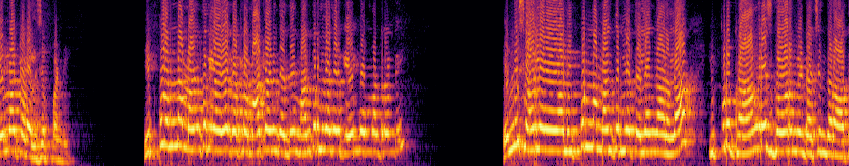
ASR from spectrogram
ఏం మాట్లాడాలి చెప్పండి? ఇప్పుడున్న మంత్రులు ఏదో అట్లా మాట్లాడిందంటే మంత్రుల దగ్గరికి ఏం పొమ్మంటారండి? ఎన్నిసార్లు పోవాలి? ఇప్పుడున్న మంత్రుల తెలంగాణలో ఇప్పుడు కాంగ్రెస్ గవర్నమెంట్ వచ్చిన తర్వాత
